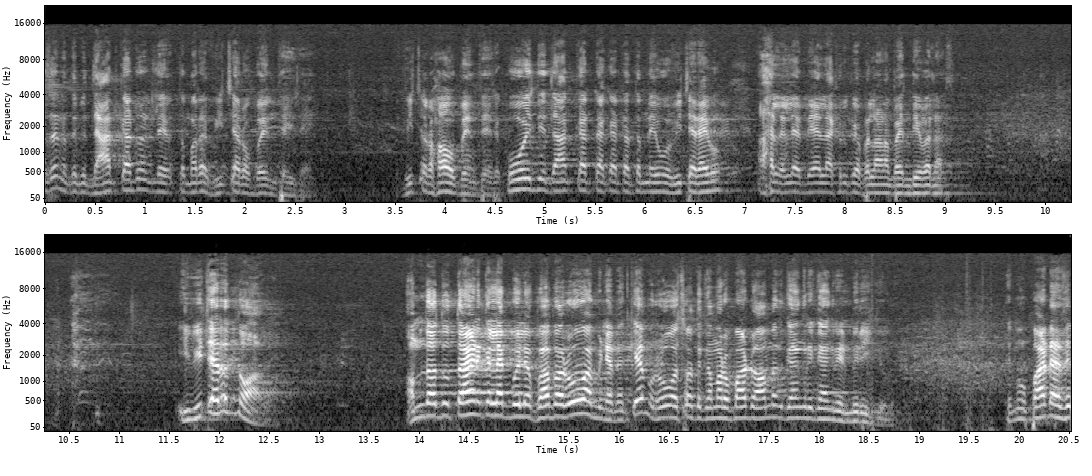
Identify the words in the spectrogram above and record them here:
છે ને તમે દાંત કાઢો એટલે તમારા વિચારો બંધ થઈ જાય. વિચારો હાવ બંધ થઈ જાય. કોઈ દી દાંત કાઢતા કાઢતા તમને એવો વિચાર આવ્યો? હાલ એટલે બે લાખ રૂપિયા ફલાણા ભાઈને દેવાના એ વિચાર જ ન આવે. અમદાવાદ હું ત્રણ કલાક બોલ્યો, બાબા, રોવા મીડ્યા. મેં કેમ રોવો છો? તો કે અમારો પાડો આમ જ ગાંગરી ગાંગરીને મરી ગયો. તમે હું પાડા છે.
